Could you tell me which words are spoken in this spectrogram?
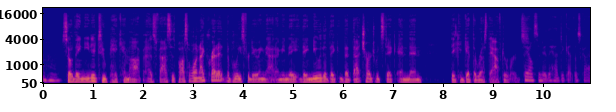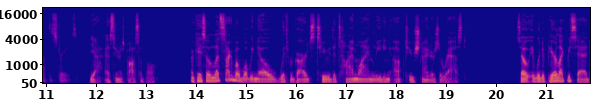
Mm-hmm. So they needed to pick him up as fast as possible, and I credit the police for doing that. I mean, they they knew that they that that charge would stick, and then they could get the rest afterwards. They also knew they had to get this guy off the streets. Yeah, as soon as possible. Okay, so let's talk about what we know with regards to the timeline leading up to Schneider's arrest. So it would appear, like we said,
